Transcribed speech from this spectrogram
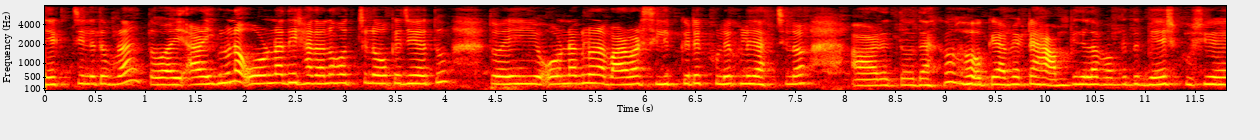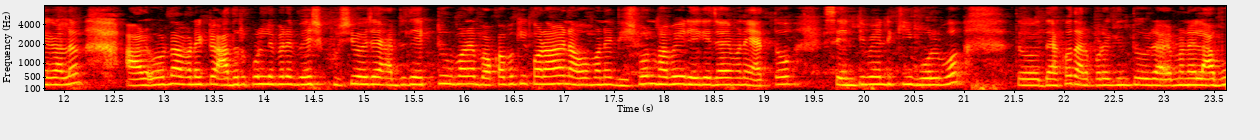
দেখছিলে তোমরা? তো আর এইগুলো না ওড়না দিয়ে সাজানো হচ্ছিল ওকে যেহেতু। তো এই ওড়নাগুলো না বারবার স্লিপ কেটে খুলে খুলে যাচ্ছিল। আর তো দেখো, ওকে আমি একটা হাম্পি দিলাম, ও কিন্তু বেশ খুশি হয়ে গেল। আর ও না মানে একটু আদর করলে পরে বেশ খুশি হয়ে যায়। আর যদি একটু মানে বকাবকি করা হয় না, ও মানে ভীষণভাবেই রেগে যায় মানে এত সেন্টিমেন্ট কি বলব? তো দেখো, তারপরে কিন্তু মানে লাবু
